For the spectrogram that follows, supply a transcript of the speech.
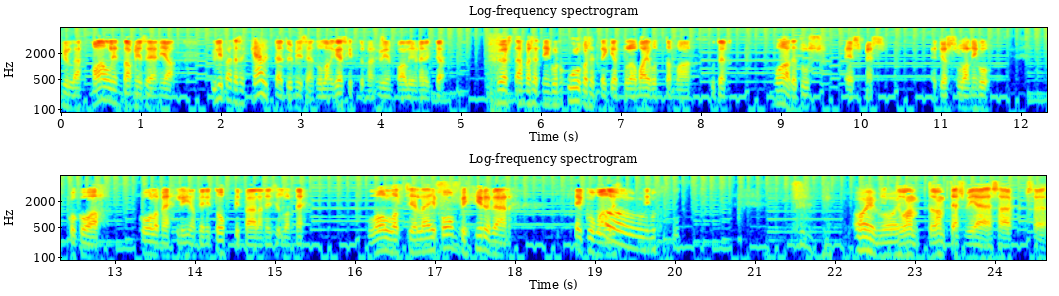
kyllä, mallintamiseen ja ylipäätänsä käyttäytymiseen tullaan keskittymään hyvin paljon, eli myös tämmöiset niin ulkoiset tekijät tulee vaikuttamaan, kuten vaatetus esimerkiksi. Et jos sulla on niinku kokoa kolme liian pieni toppi päällä, niin silloin ne lollot siellä ei pompi hirveän ekumallisesti. Oi voi. Tuohon, tuohon pitäisi vielä saa se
